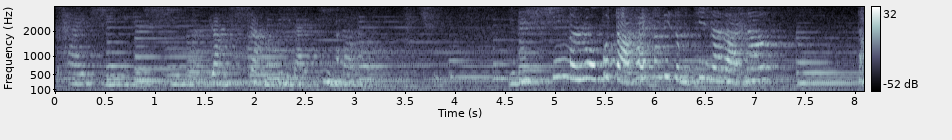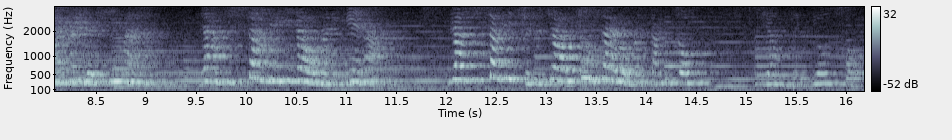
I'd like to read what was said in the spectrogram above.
开启你的心门，让上帝来进到你里面去。你的心门若不打开，上帝怎么进得来呢？的心门，让上帝进到我们里面来，让上帝此时就要住在我们当中，将我们的忧愁、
